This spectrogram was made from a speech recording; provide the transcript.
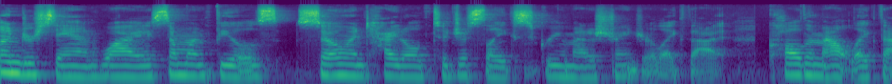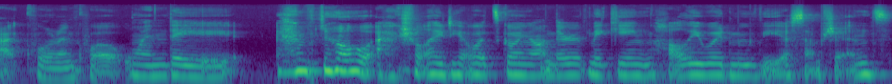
understand why someone feels so entitled to just like scream at a stranger like that, call them out like that, quote unquote, when they have no actual idea what's going on. They're making Hollywood movie assumptions.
